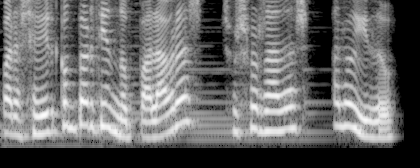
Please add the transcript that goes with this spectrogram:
para seguir compartiendo palabras susurradas al oído.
